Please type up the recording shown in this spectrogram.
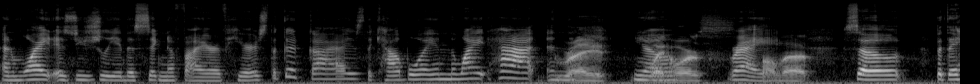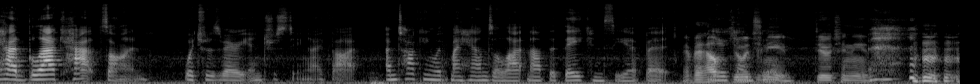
And white is usually the signifier of here's the good guys, the cowboy in the white hat, and Right. you know, White horse. right. All that. So, but they had black hats on, which was very interesting. I thought. I'm talking with my hands a lot, not that they can see it, but If it helps, do what you see it. need. Do what you need.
